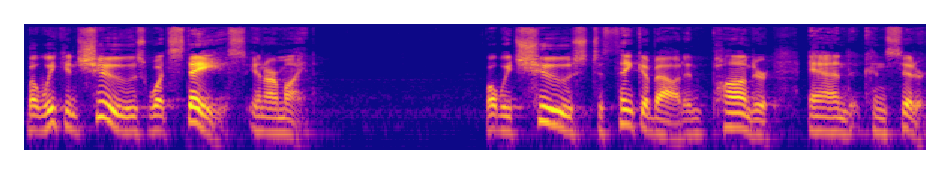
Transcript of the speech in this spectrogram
but we can choose what stays in our mind, what we choose to think about and ponder and consider.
